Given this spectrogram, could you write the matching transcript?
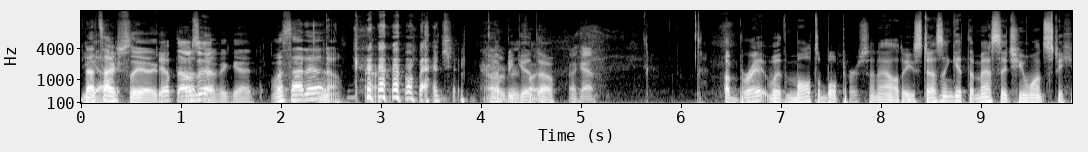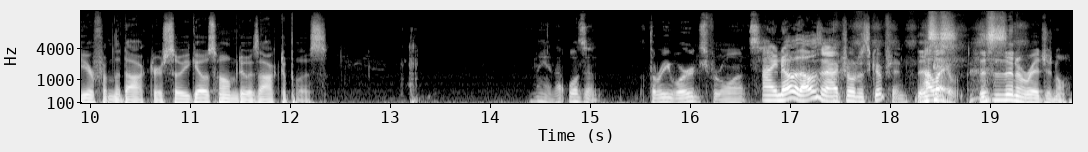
That's got it. actually a. Yep, that was it. That'd it. be good. Was that it? No, Imagine. that'd be good though. Okay. A Brit with multiple personalities doesn't get the message he wants to hear from the doctor, so he goes home to his octopus. Man, that wasn't three words for once. I know that was an actual description. This like- is this is an original.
